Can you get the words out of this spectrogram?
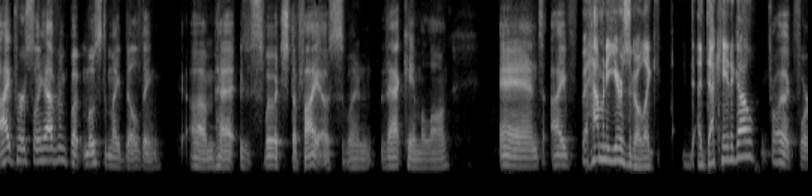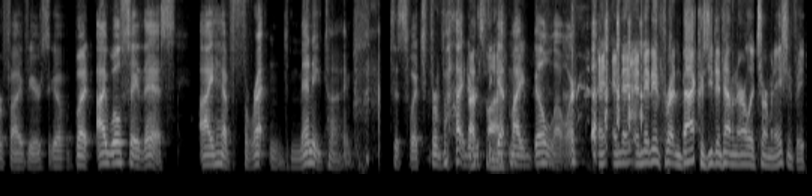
I personally haven't, but most of my building um had switched to FiOS when that came along. And I've But how many years ago? Like a decade ago? probably like four or five years ago. But I will say this I have threatened many times to switch providers to get my bill lower. and, and, they, and they didn't threaten back because you didn't have an early termination fee.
